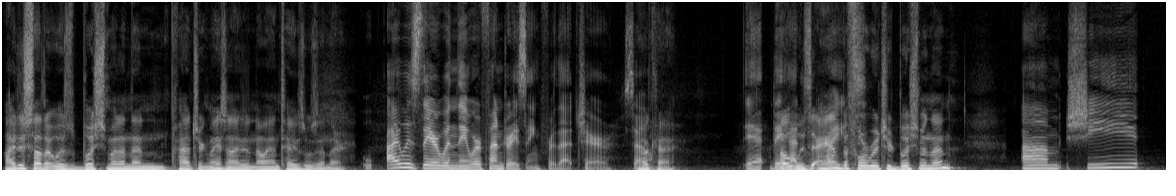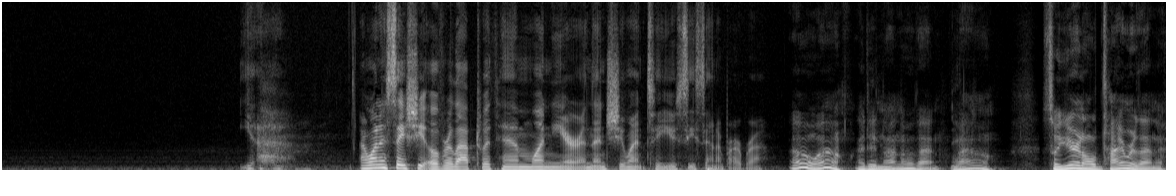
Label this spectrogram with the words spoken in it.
I just thought it was Bushman and then Patrick Mason. I didn't know Ann Taves was in there. I was there when they were fundraising for that chair. So okay. Yeah, oh, was Ann before Richard Bushman then? Um, she. Yeah, I want to say she overlapped with him one year, and then she went to UC Santa Barbara. Oh wow, I did not know that. Wow, so you're an old timer then.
